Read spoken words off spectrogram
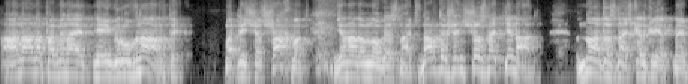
она напоминает мне игру в нарды. В отличие от шахмат, где надо много знать. В нардах же ничего знать не надо. Надо знать конкретные,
